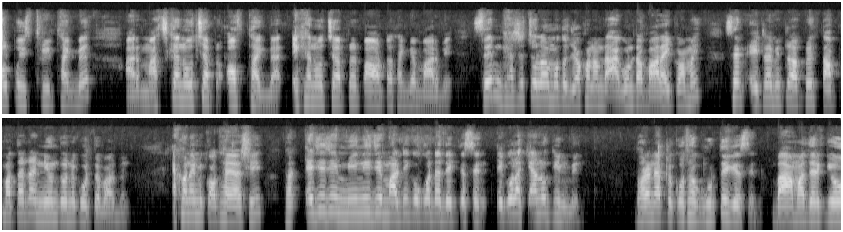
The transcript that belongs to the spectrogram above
অল্প স্পিড থাকবে আর মাঝখানে হচ্ছে আপনার অফ থাকবে আর এখানে হচ্ছে আপনার পাওয়ারটা থাকবে বাড়বে। সেম ঘ্যাসে চলার মতো যখন আমরা আগুনটা বাড়াই, কমাই সেম এটার ভিতরে আপনি তাপমাত্রাটা নিয়ন্ত্রণে করতে পারবেন। এখন আমি কথায় আসি, ধরেন এই যে যে মিনি যে মাল্টি কোকারটা দেখতেছেন, এগুলা কেন কিনবেন? ধরেন আপনি কোথাও ঘুরতে গেছেন বা আমাদের কেউ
